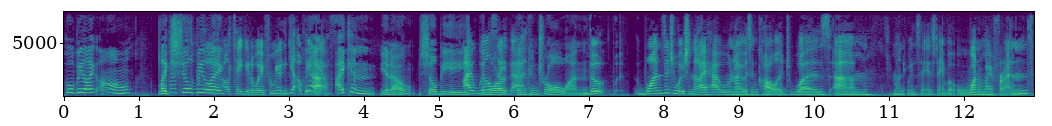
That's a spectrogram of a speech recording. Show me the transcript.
who'll be like, oh, like she'll be Sweet. like, I'll take it away from you. Yeah. Okay. yeah, yes. I can, you know, she'll be I the will more say that. in control one. the one situation that I had when I was in college was um, I'm not even gonna say his name, but one of my friends,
